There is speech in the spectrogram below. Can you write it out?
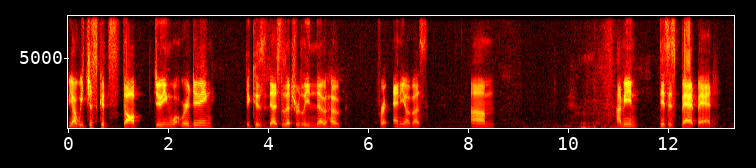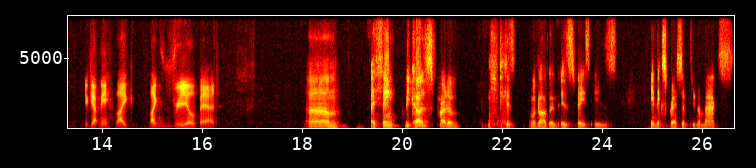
yeah we just could stop doing what we're doing because there's literally no hope for any of us. Um i mean this is bad bad. You get me? Like like real bad. Um, I think because part of because McLaughlin is face is inexpressive to the max.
